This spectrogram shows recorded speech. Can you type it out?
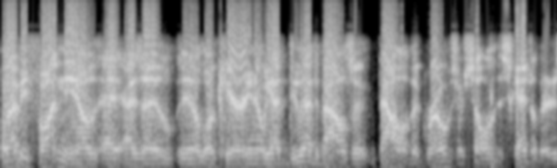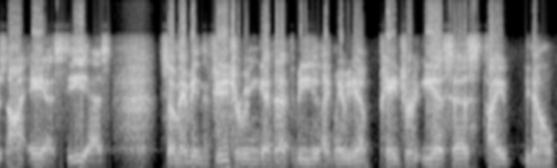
Well, that'd be fun. You know, as I you know, look here, you know, we had do have the battles of Battle of the Groves are still on the schedule. They're just not ASCS. So maybe in the future we can get that to be like maybe a Patriot ESS type, you know,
